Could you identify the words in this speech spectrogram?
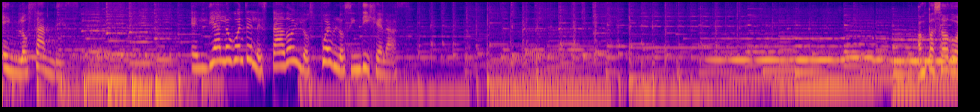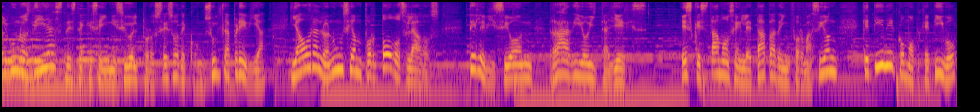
en los Andes. El diálogo entre el Estado y los pueblos indígenas. Han pasado algunos días desde que se inició el proceso de consulta previa y ahora lo anuncian por todos lados, televisión, radio y talleres. Es que estamos en la etapa de información que tiene como objetivo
